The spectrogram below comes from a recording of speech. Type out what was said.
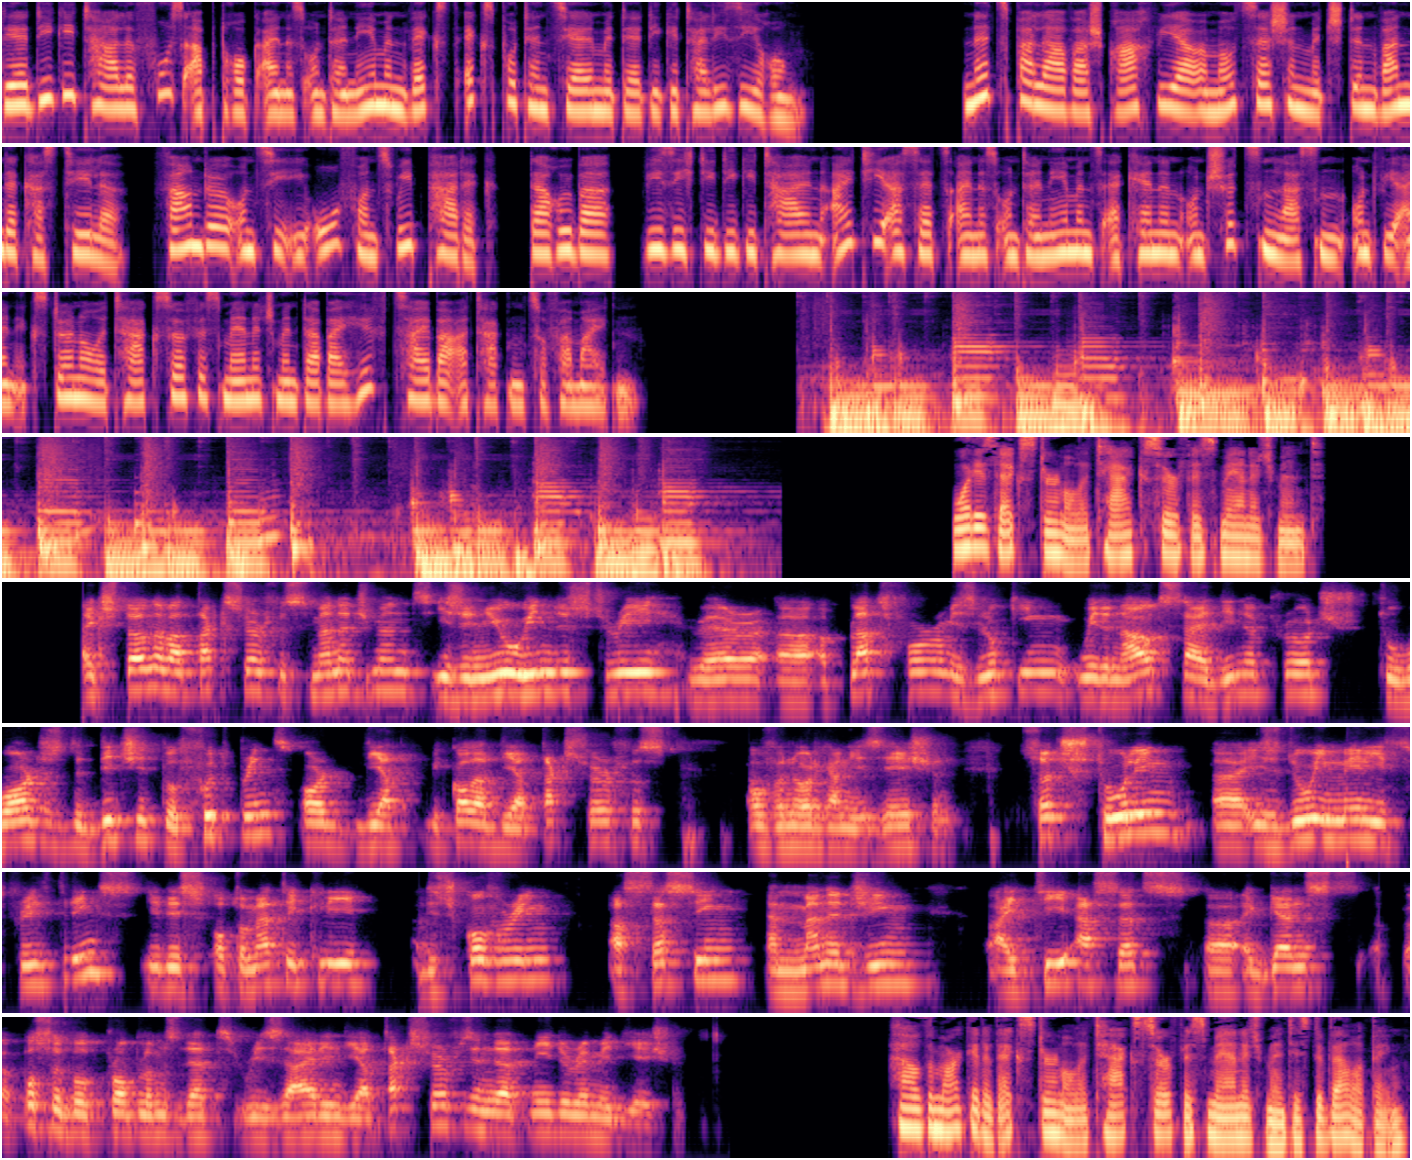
Der digitale Fußabdruck eines Unternehmens wächst exponentiell mit der Digitalisierung. Netzpalava sprach via Remote Session mit Stin Wande Castele, Founder und CEO von Sweep Paddock, darüber, wie sich die digitalen IT-Assets eines Unternehmens erkennen und schützen lassen und wie ein External Attack Surface Management dabei hilft, Cyberattacken zu vermeiden. What is external attack surface management? External attack surface management is a new industry where uh, a platform is looking with an outside in approach towards the digital footprint, or the, we call it the attack surface of an organization. Such tooling uh, is doing mainly three things it is automatically discovering, assessing, and managing IT assets uh, against uh, possible problems that reside in the attack surface and that need a remediation. How the market of external attack surface management is developing.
